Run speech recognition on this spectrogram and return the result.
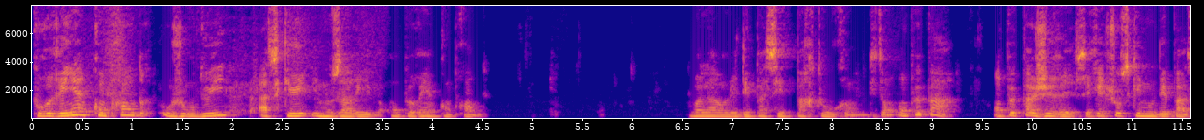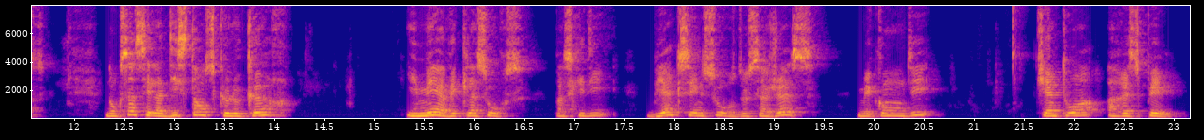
Pour rien comprendre aujourd'hui à ce qui nous arrive, on peut rien comprendre. Voilà, on est dépassé de partout, comme dit on. Peut pas. On peut pas gérer. C'est quelque chose qui nous dépasse. Donc ça, c'est la distance que le cœur, il met avec la source. Parce qu'il dit, bien que c'est une source de sagesse, mais comme on dit, Tiens-toi à respect.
